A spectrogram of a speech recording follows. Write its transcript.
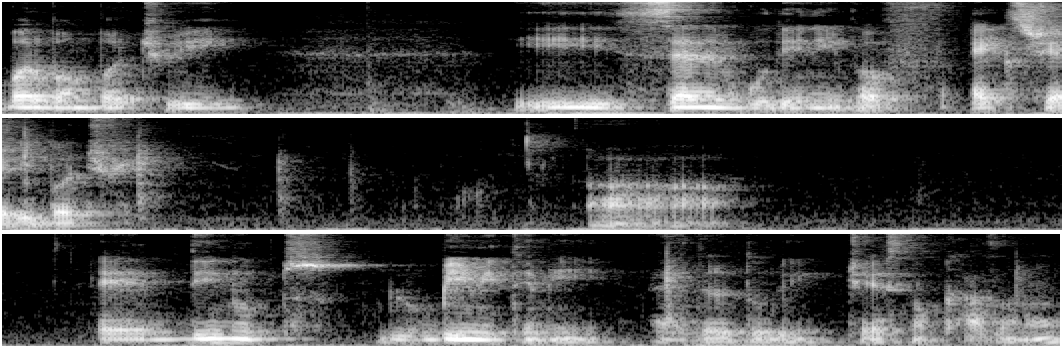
Бърбан Бъчви и 7 години в Екс-Шери Бъчви. А, е един от любимите ми едър дори, честно казано.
